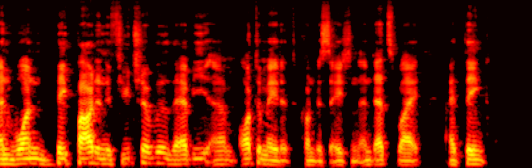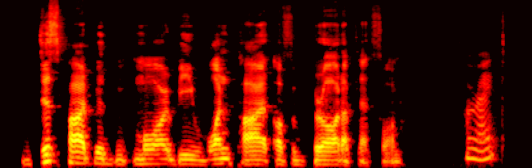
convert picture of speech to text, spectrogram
And one big part in the future will there be um, automated conversation, and that's why I think this part will more be one part of a broader platform. All right.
